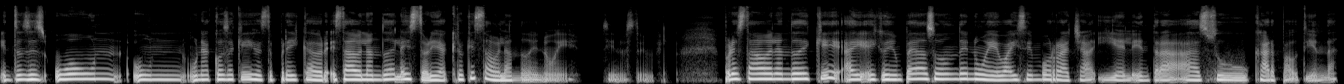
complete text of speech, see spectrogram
Entonces hubo un, un, una cosa que dijo este predicador, estaba hablando de la historia, creo que estaba hablando de Noé, si no estoy mal, pero estaba hablando de que hay, hay un pedazo donde Noé va y se emborracha y él entra a su carpa o tienda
